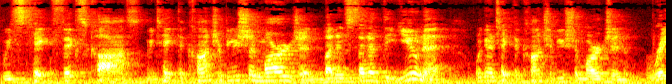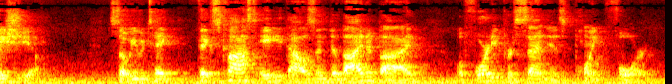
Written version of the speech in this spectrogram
We take fixed costs, we take the contribution margin, but instead of the unit, we're gonna take the contribution margin ratio. So we would take fixed cost 80,000 divided by, well 40% is 0.4.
